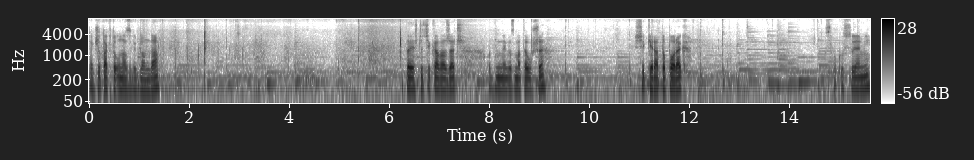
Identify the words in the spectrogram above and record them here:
Także tak to u nas wygląda. Tutaj jeszcze ciekawa rzecz od innego z Mateuszy. Siekiera toporek. Sfokusuje mi.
